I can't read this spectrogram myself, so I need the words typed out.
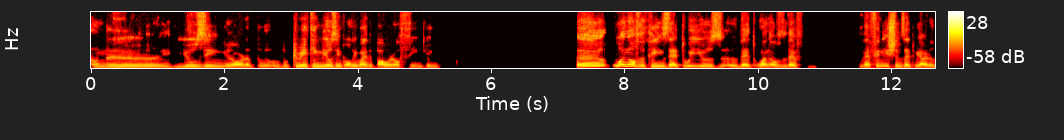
on uh, using or uh, creating music only by the power of thinking. Uh, one of the things that we use uh, that one of the def definitions that we are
